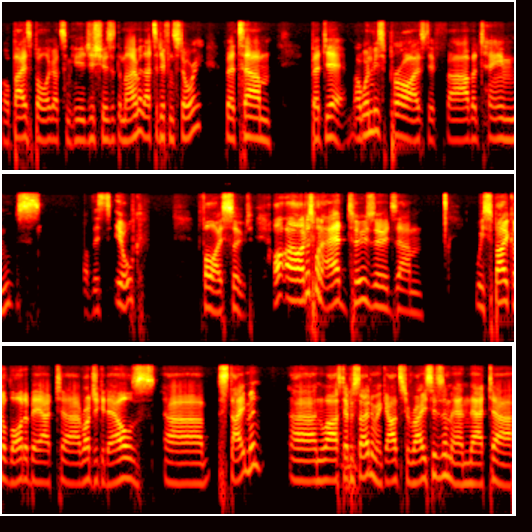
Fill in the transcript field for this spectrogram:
well, baseball. I got some huge issues at the moment. That's a different story. But um, but yeah, I wouldn't be surprised if uh, other teams of this ilk follow suit. I, I just want to add to Zoods. Um, we spoke a lot about uh, Roger Goodell's uh, statement uh, in the last Mm. episode in regards to racism, and that uh,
